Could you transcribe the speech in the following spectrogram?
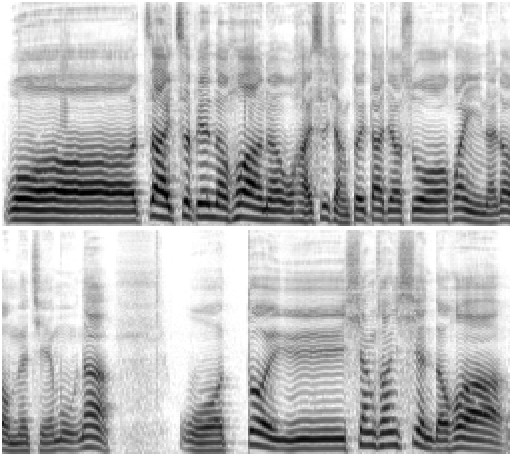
我在这边的话呢，我还是想对大家说，欢迎来到我们的节目。那我对于香川县的话，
